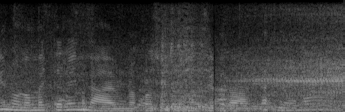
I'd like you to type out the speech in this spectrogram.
Io non lo metterei è una cosa per una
